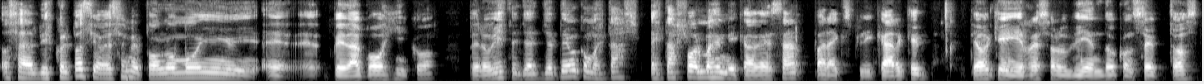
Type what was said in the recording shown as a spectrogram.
o sea, disculpa si a veces me pongo muy eh, eh, pedagógico, pero viste, ya, yo tengo como estas, estas formas en mi cabeza para explicar que tengo que ir resolviendo conceptos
